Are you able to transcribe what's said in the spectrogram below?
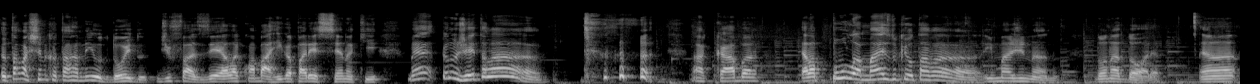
eu tava achando que eu tava meio doido de fazer ela com a barriga aparecendo aqui. Mas pelo jeito ela acaba... Ela pula mais do que eu tava imaginando. Dona Dora. Uh,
